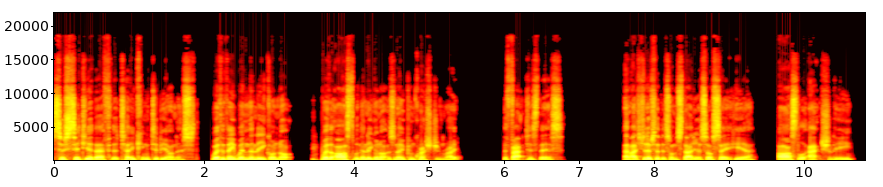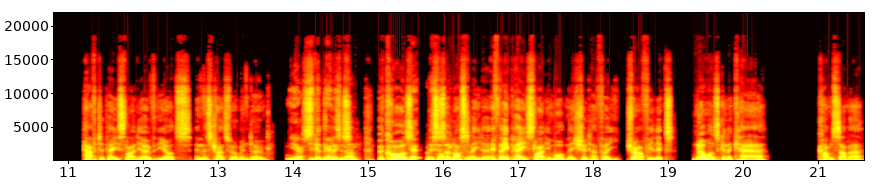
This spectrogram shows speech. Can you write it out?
So City are there for the taking, to be honest. Whether they win the league or not, whether Arsenal win the league or not is an open question, right? The fact is this, and I should have said this on Stadio, so I'll say it here. Arsenal actually have to pay slightly over the odds in this transfer window yes, to get the it business done. in because Get this is a loss leader. done. If they pay slightly more than they should have for Joao Felix, no one's going to care come summer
